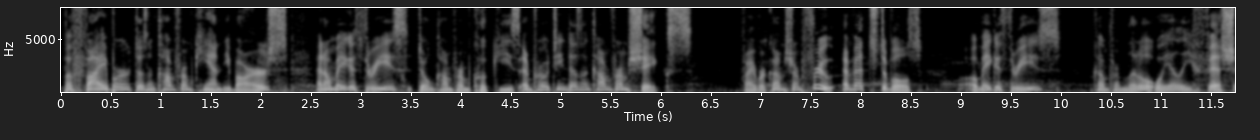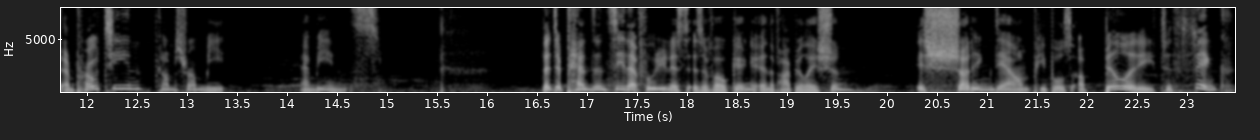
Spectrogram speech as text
But fiber doesn't come from candy bars, and omega 3s don't come from cookies, and protein doesn't come from shakes. Fiber comes from fruit and vegetables. Omega 3s come from little oily fish, and protein comes from meat and beans. The dependency that foodiness is evoking in the population is shutting down people's ability to think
